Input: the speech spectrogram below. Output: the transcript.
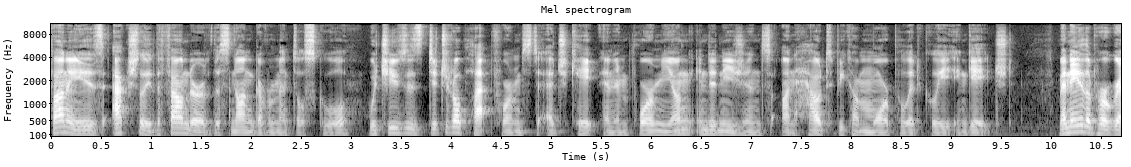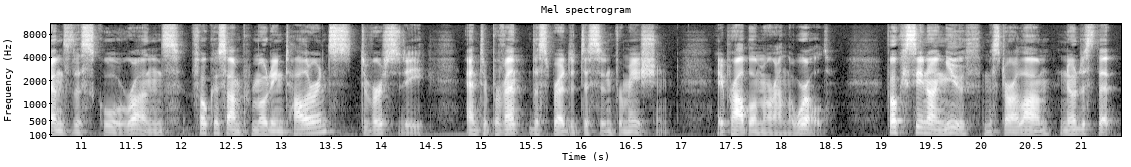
Fanny is actually the founder of this non governmental school, which uses digital platforms to educate and inform young Indonesians on how to become more politically engaged. Many of the programs this school runs focus on promoting tolerance, diversity, and to prevent the spread of disinformation, a problem around the world. Focusing on youth, Mr. Alam noticed that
